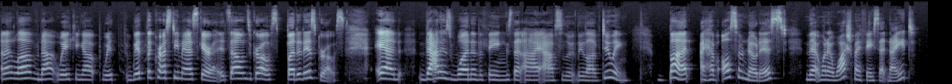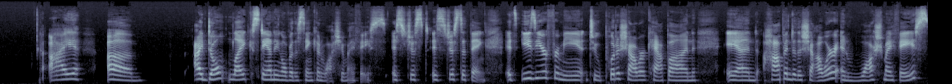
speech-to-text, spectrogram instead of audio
And I love not waking up with with the crusty mascara. It sounds gross, but it is gross. And that is one of the things that I absolutely love doing. But I have also noticed that when I wash my face at night, I um I don't like standing over the sink and washing my face. It's just it's just a thing. It's easier for me to put a shower cap on and hop into the shower and wash my face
